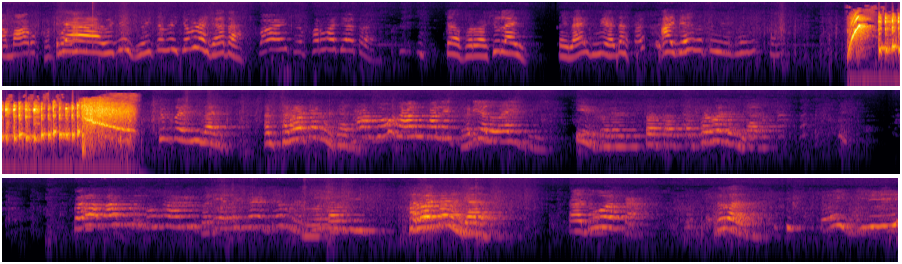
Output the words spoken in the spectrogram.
આ મારું એટલે ખટવા આ વિજયભાઈ તમે કેમના ગયા હતા બસ ફરવા ગયા હતા ત્યાં ફરવા શું લાવી? કઈ લાવી? મેં હતા આ તમે શું કઈ લાવી? અને ફરવા ક્યાં ગયા હતા જો સારું ખાલી ઘડી હલવાઈ હતી. એ ઘરે તો તો ફરવા કેમ ગયા. ફરવા પાછળ તો સારું ઘડી હલવાઈ કેમ ફરવા ક્યાં ગયા હતા આ દ્વારકા દુવારકા. કઈ જી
